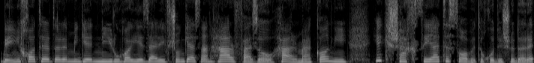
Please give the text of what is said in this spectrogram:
به این خاطر داره میگه نیروهای ظریف چون که اصلا هر فضا و هر مکانی یک شخصیت ثابت خودشو داره.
